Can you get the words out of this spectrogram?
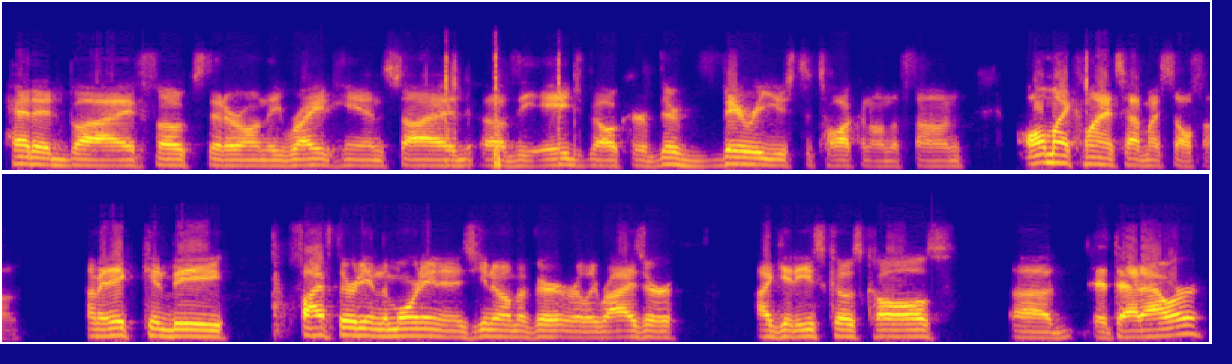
headed by folks that are on the right hand side of the age bell curve. They're very used to talking on the phone. All my clients have my cell phone. I mean, it can be 5:30 in the morning, and as you know, I'm a very early riser. I get East Coast calls uh, at that hour,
